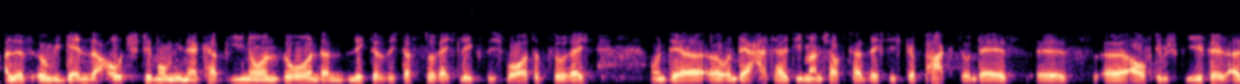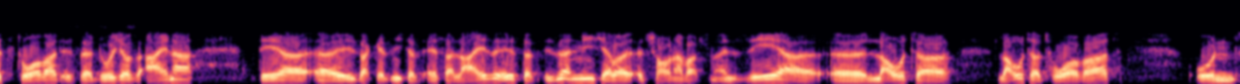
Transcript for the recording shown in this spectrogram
alles irgendwie Gänsehautstimmung in der Kabine und so und dann legt er sich das zurecht, legt sich Worte zurecht und der und der hat halt die Mannschaft tatsächlich gepackt und er ist, ist äh, auf dem Spielfeld als Torwart ist er durchaus einer, der, äh, ich sage jetzt nicht, dass Esser leise ist, das ist er nicht, aber Schauner war schon ein sehr äh, lauter, lauter Torwart und,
